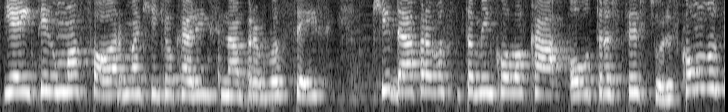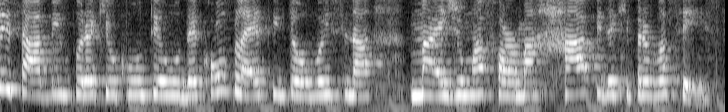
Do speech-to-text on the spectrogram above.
E aí tem uma forma aqui que eu quero ensinar para vocês, que dá para você também colocar outras texturas. Como vocês sabem, por aqui o conteúdo é completo, então eu vou ensinar mais de uma forma rápida aqui para vocês.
